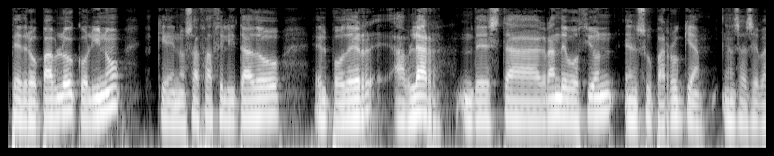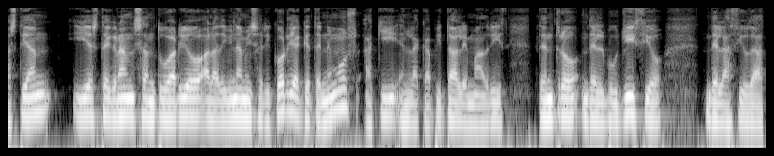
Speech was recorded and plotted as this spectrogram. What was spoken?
Pedro Pablo Colino, que nos ha facilitado el poder hablar de esta gran devoción en su parroquia, en San Sebastián, y este gran santuario a la Divina Misericordia que tenemos aquí en la capital, en Madrid, dentro del bullicio de la ciudad.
